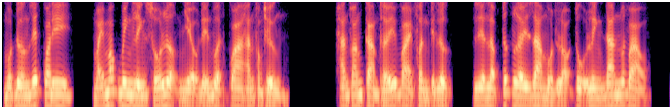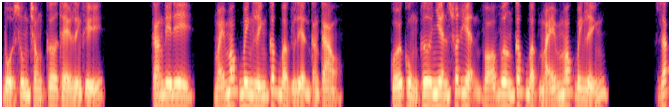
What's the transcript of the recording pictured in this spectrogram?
Một đường giết qua đi, máy móc binh lính số lượng nhiều đến vượt qua hắn phòng trừng. Hắn thoáng cảm thấy vài phần kết lực, liền lập tức lấy ra một lọ tụ linh đan nuốt vào, bổ sung trong cơ thể linh khí. Càng đi đi, máy móc binh lính cấp bậc liền càng cao. Cuối cùng cư nhiên xuất hiện võ vương cấp bậc máy móc binh lính. Rắc.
